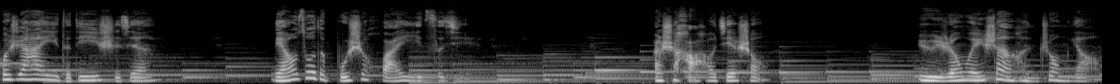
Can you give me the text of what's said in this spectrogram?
或是爱意的第一时间，你要做的不是怀疑自己，而是好好接受。与人为善很重要。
